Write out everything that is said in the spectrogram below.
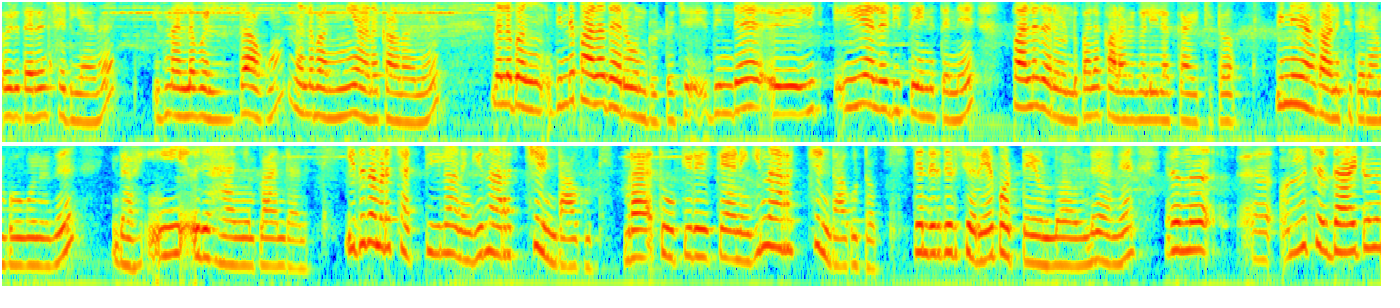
ഒരു തരം ചെടിയാണ്. ഇത് നല്ല വലുതാകും നല്ല ഭംഗിയാണ് കാണാൻ നല്ല ഭംഗി ഇതിന്റെ പലതരം ഉണ്ട് കേട്ടോ ഇതിന്റെ ഈ ഈ ഇല ഡിസൈനിൽ തന്നെ പലതരം ഉണ്ട് പല കളറുകളിലൊക്കെ ആയിട്ട് കേട്ടോ പിന്നെ ഞാൻ കാണിച്ചു തരാൻ പോകുന്നത് ഇതാ ഈ ഒരു ഹാങ്ങിങ് പ്ലാന്റ് ആണ്. ഇത് നമ്മുടെ ചട്ടിയിലാണെങ്കിൽ നിറച്ചുണ്ടാകും. നമ്മുടെ തൂക്കിയിടുകയാണെങ്കിൽ നിറച്ചുണ്ടാകും കേട്ടോ ഇതെന്റെ അടുത്ത് ഒരു ചെറിയ പൊട്ടേ ഉള്ളൂ. അതുകൊണ്ട് ഞാൻ ഇതൊന്ന് ഒന്ന് ചെറുതായിട്ടൊന്ന്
